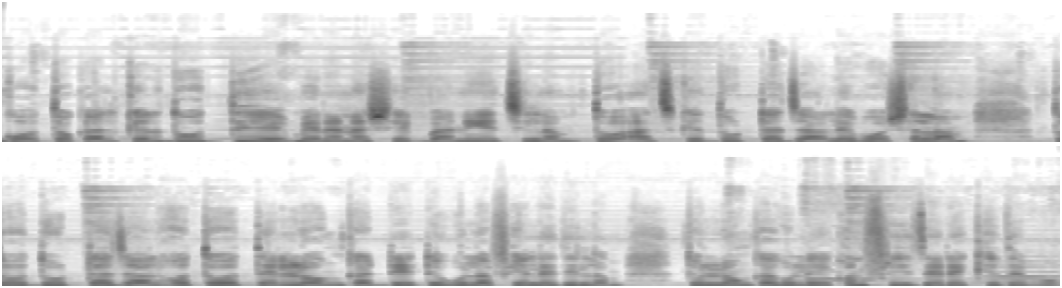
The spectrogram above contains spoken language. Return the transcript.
গতকালকের দুধ দিয়ে বেনানা শেক বানিয়েছিলাম। তো আজকে দুধটা জালে বসালাম। তো দুধটা জাল হতে হতে লঙ্কার ডেটেগুলো ফেলে দিলাম। তো লঙ্কাগুলি এখন ফ্রিজে রেখে দেবো।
